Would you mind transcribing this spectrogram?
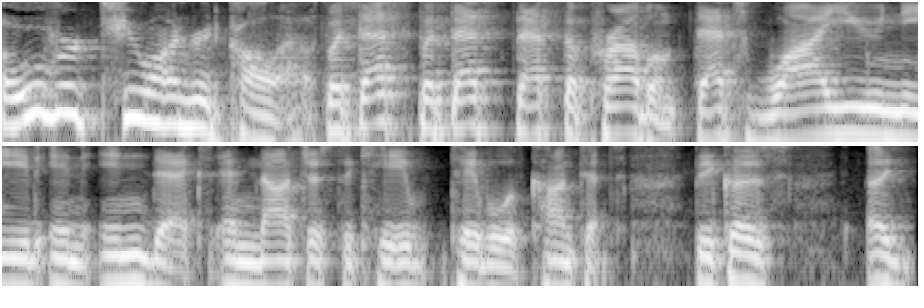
over 200 callouts. But that, but that's that's the problem. That's why you need an index and not just a ca- table of contents, because a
